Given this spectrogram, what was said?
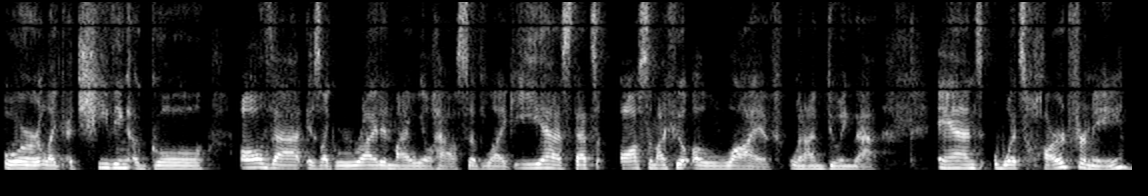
or like achieving a goal all that is like right in my wheelhouse of like yes that's awesome. I feel alive when i'm doing that. And what's hard for me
